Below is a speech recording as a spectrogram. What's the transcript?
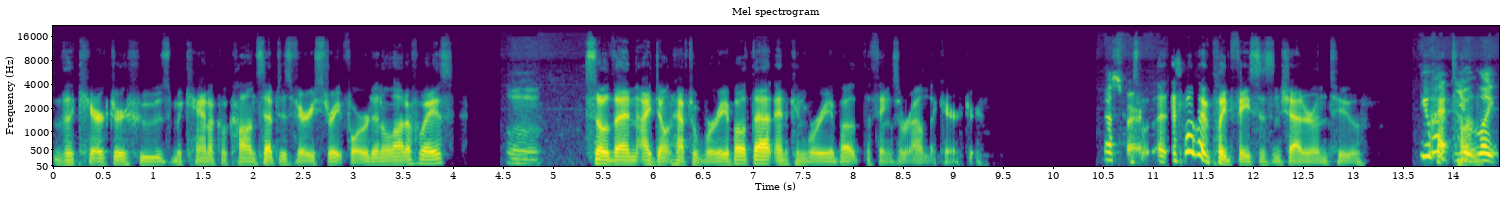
the character whose mechanical concept is very straightforward in a lot of ways. Mhm. So then I don't have to worry about that and can worry about the things around the character. that's fair. I suppose I've played faces in Shadowrun too. You had you like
